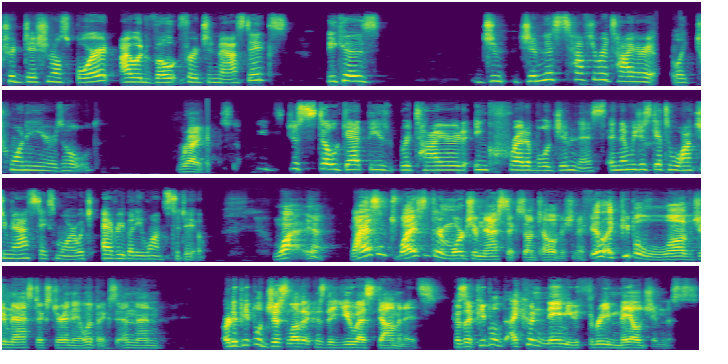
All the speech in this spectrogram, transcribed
traditional sport, I would vote for gymnastics because gym- gymnasts have to retire at like 20 years old. Right. We just still get these retired, incredible gymnasts, and then we just get to watch gymnastics more, which everybody wants to do. Why? Yeah. Why isn't Why isn't there more gymnastics on television? I feel like people love gymnastics during the Olympics, and then, or do people just love it because the U.S. dominates? Because like people, I couldn't name you three male gymnasts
